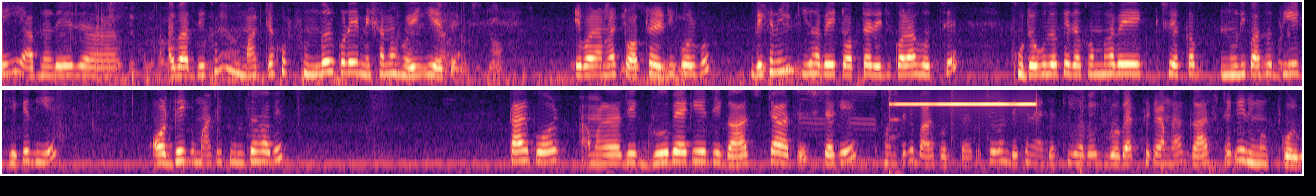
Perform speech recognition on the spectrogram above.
এই আপনাদের এবার দেখুন, মাটিটা খুব সুন্দর করে মেশানো হয়ে গিয়েছে। এবার আমরা টপটা রেডি করব। দেখে নিন কীভাবে এই টপটা রেডি করা হচ্ছে। ফুটোগুলোকে এরকমভাবে কিছু একটা নুড়ি পাথর দিয়ে ঢেকে দিয়ে অর্ধেক মাটি তুলতে হবে। তারপর আমরা যে গ্রো ব্যাগে যে গাছটা আছে, সেটাকে ওখান থেকে বার করতে হবে। চলুন দেখে নেওয়া যাক কীভাবে গ্রো ব্যাগ থেকে আমরা গাছটাকে রিমুভ করব।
